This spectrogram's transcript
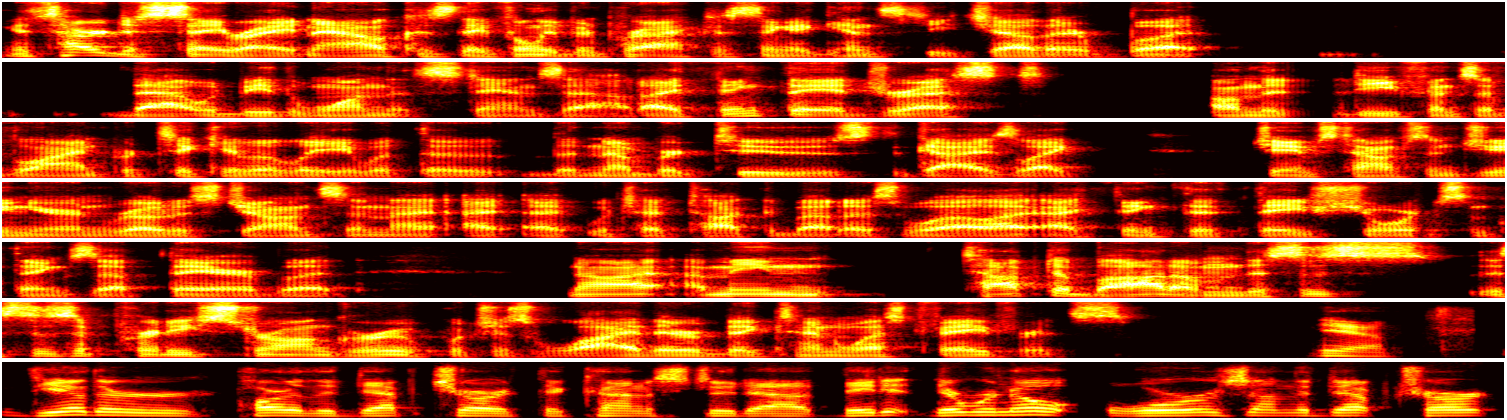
It's hard to say right now because they've only been practicing against each other, but that would be the one that stands out. I think they addressed on the defensive line, particularly with the the number twos, the guys like James Thompson Jr. and Rodas Johnson, I, I, which I've talked about as well. I, I, think that they've shored some things up there, but no, I, mean top to bottom, this is this is a pretty strong group, which is why they're Big Ten West favorites. Yeah, the other part of the depth chart that kind of stood out, they did, there were no oars on the depth chart,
